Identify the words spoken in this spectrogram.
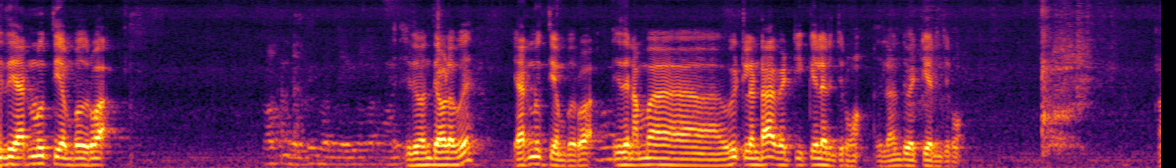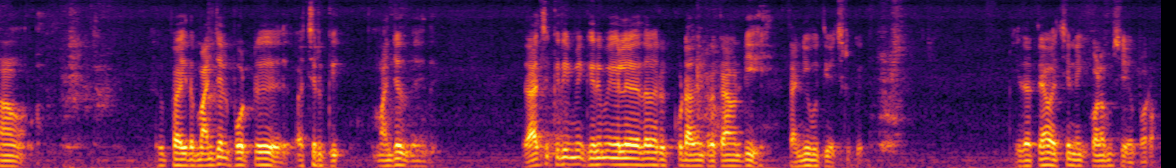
இது இரநூத்தி ஐம்பது ரூபா. இது வந்து எவ்வளவு? இரநூத்தி ஐம்பது ரூபா. இது நம்ம வீட்டிலண்டா வெட்டி கீழே எரிஞ்சிருவோம் இதில் வந்து வெட்டி எறிஞ்சிருவோம். ஆமாம் இப்போ இது மஞ்சள் போட்டு வச்சுருக்கு. மஞ்சள் இது. ஏதாச்சும் கிருமி கிருமிகள் எதுவும் இருக்கக்கூடாதுன்றக்காக வேண்டி தண்ணி ஊற்றி வச்சுருக்கு. இதைத்தான் வச்சு இன்றைக்கி குழம்பு செய்ய போகிறோம்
